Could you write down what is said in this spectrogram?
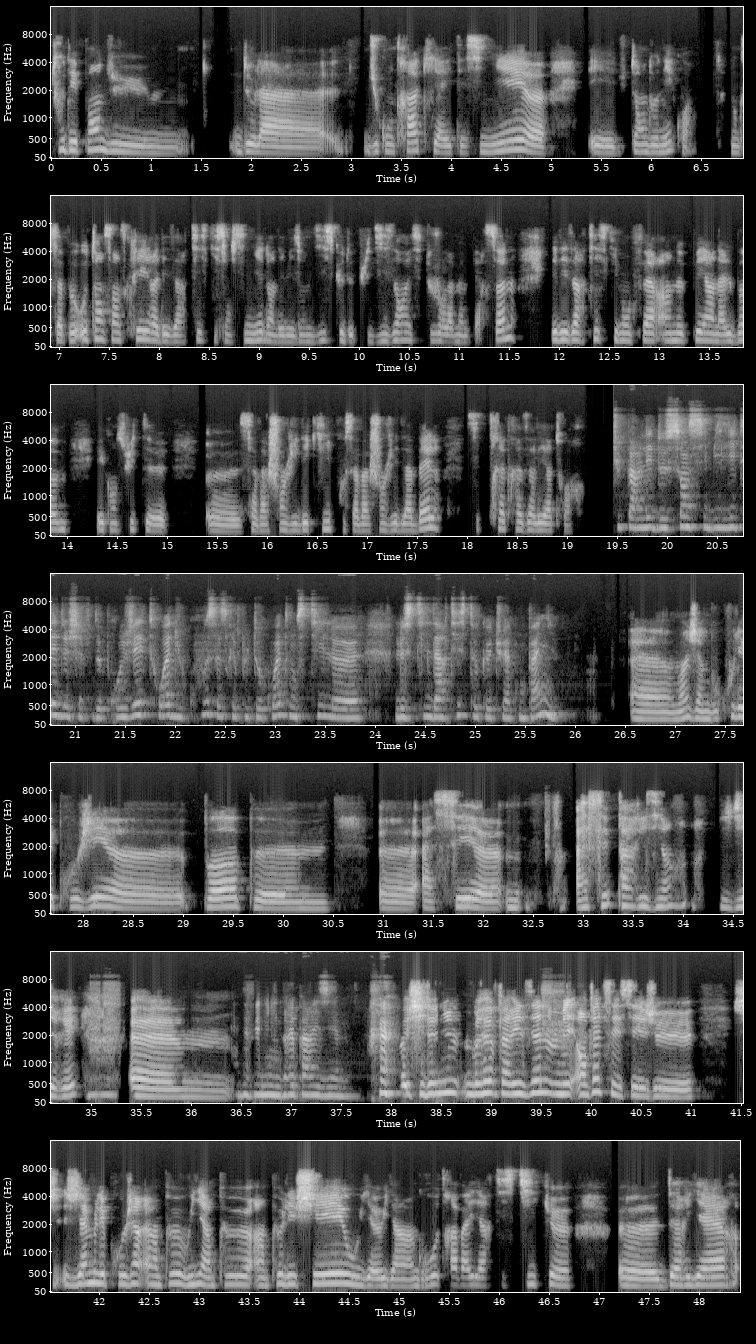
tout dépend du, mmh, du contrat qui a été signé, et du temps donné, quoi. Donc ça peut autant s'inscrire à des artistes qui sont signés dans des maisons de disques depuis 10 ans et c'est toujours la même personne. Il y a des artistes qui vont faire un EP, un album et qu'ensuite, ça va changer d'équipe ou ça va changer de label. C'est très, très aléatoire. Tu parlais de sensibilité de chef de projet. Toi, du coup, ça serait plutôt quoi ton style, heu, le style d'artiste que tu accompagnes? Heu, moi, j'aime beaucoup les projets, heu, pop, assez, assez parisiens, je dirais. Hem, Tu es devenue une vraie Parisienne. je suis devenue une vraie parisienne, mais en fait, c'est c'est je j'aime les projets un peu, oui, un peu un peu léchés, où il y a y a un gros travail artistique, derrière,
